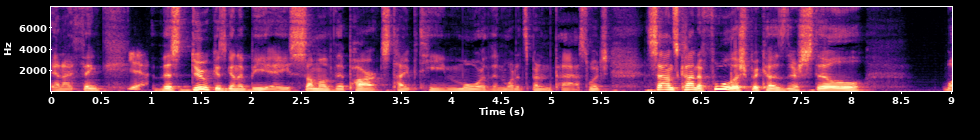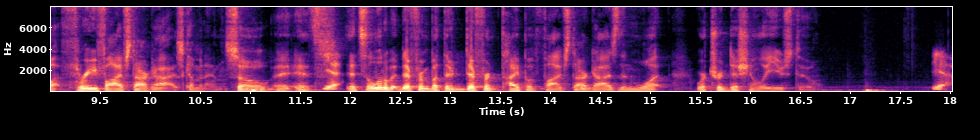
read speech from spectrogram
And I think yeah. this Duke is going to be a sum of the parts type team more than what it's been in the past, which sounds kind of foolish because there's still what three five star guys coming in. So it's yeah. it's a little bit different, but they're different type of five star guys than what we're traditionally used to. Yeah,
